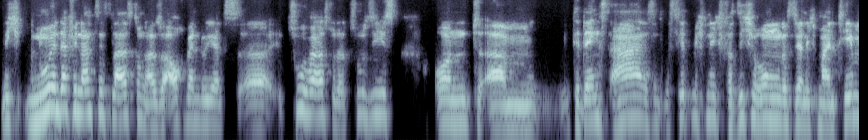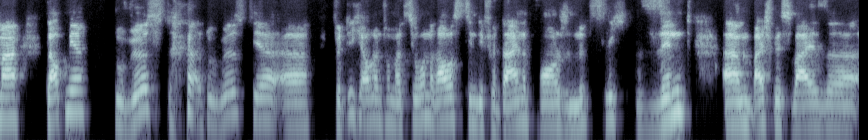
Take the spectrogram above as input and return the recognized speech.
nicht nur in der Finanzdienstleistung, also auch wenn du jetzt äh, zuhörst oder zusiehst und ähm, dir denkst, ah, das interessiert mich nicht, Versicherungen, das ist ja nicht mein Thema. Glaub mir, du wirst, du wirst hier äh, für dich auch Informationen rausziehen, die für deine Branche nützlich sind. Ähm, beispielsweise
